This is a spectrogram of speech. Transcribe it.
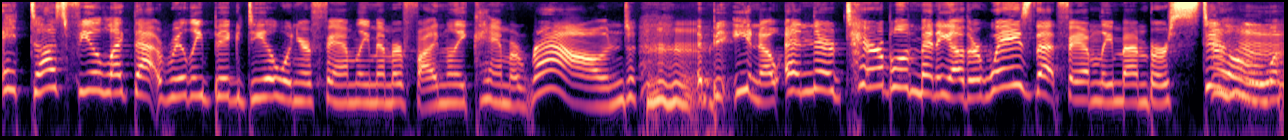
a. It does feel like that really big deal when your family member finally came around. Mm-hmm. But, You know, and they're terrible in many other ways. That family member still, Mm-hmm.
